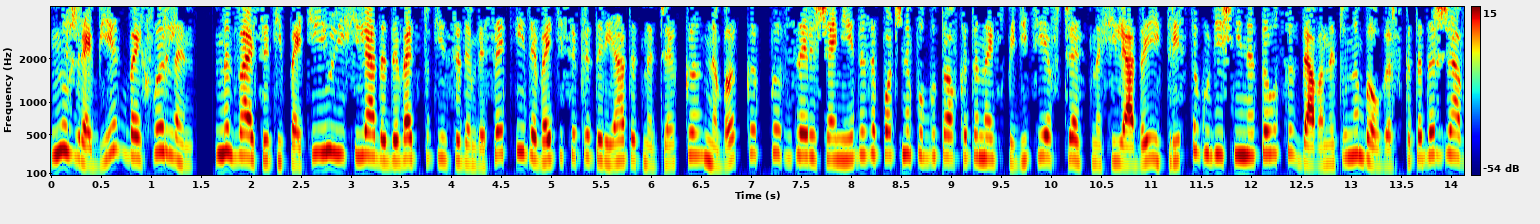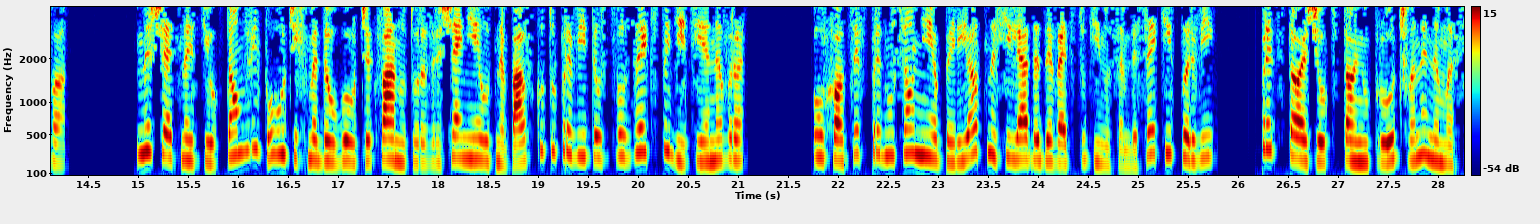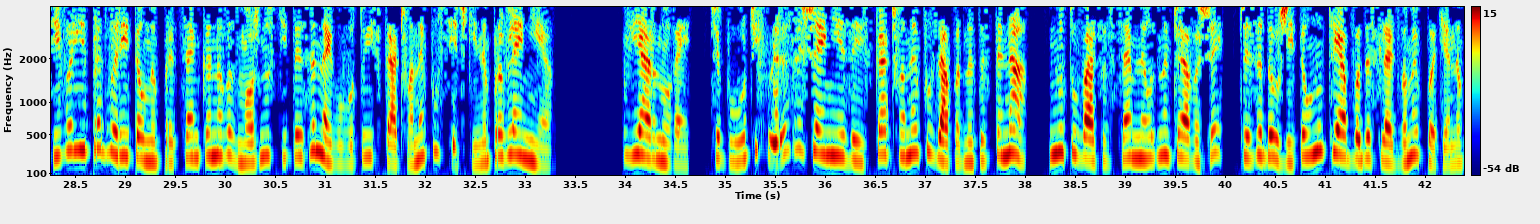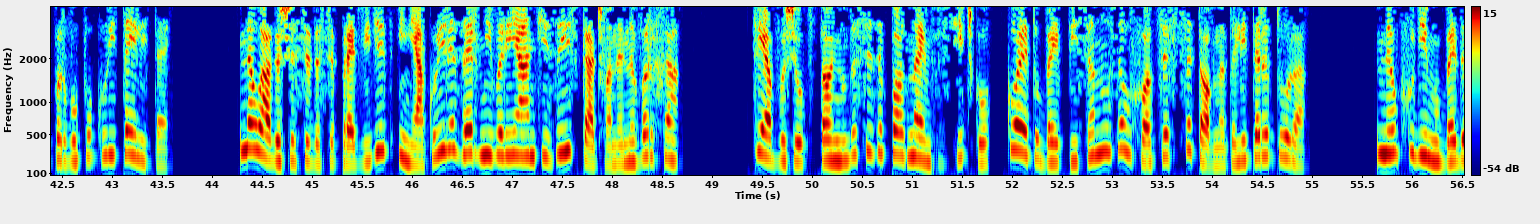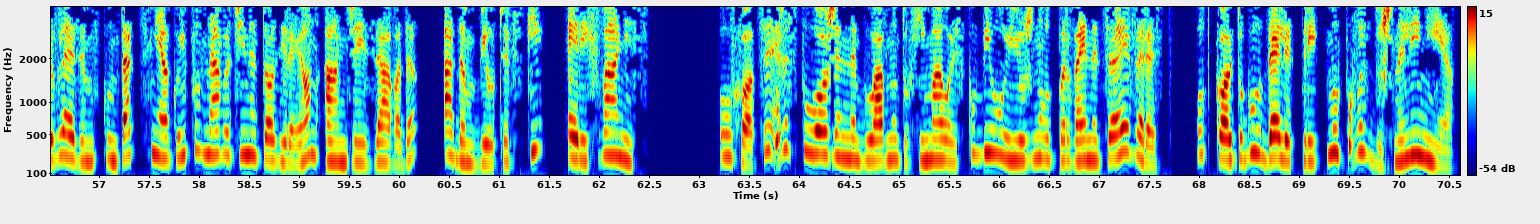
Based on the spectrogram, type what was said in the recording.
Но жребият бе хвърлен. На 25 юли 1979 секретариатът на ЧК на БКП взе решение да започне подготовката на експедиция в чест на 1300 годишнината от създаването на българската държава. На 16 октомври получихме дългоочекваното разрешение от непалското правителство за експедиция на Вра. Охоце в предмусонния период на 1981 Предстоеше обстойно проучване на масива и предварителна преценка на възможностите за неговото изкачване по всички направления. Вярно е, че получихме разрешение за изкачване по западната стена, но това съвсем не означаваше, че задължително трябва да следваме пътя на първопокорителите. Налагаше се да се предвидят и някои резервни варианти за изкачване на върха. Трябваше обстойно да се запознаем с всичко, което бе писано за охотце в световната литература. Необходимо бе да влезем в контакт с някои познавачи на този район Анджей Завада, Адам Билчевски, Ерих Ванис. Охоце е разположен на главното хималайско било южно от първенеца Еверест, от който го отделят 3 м по въздушна линия.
